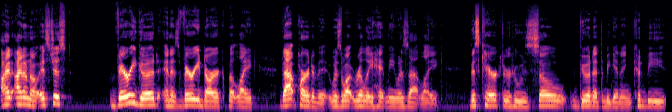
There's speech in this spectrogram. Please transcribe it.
I I don't know. It's just very good, and it's very dark. But like that part of it was what really hit me was that like this character who's so good at the beginning could be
